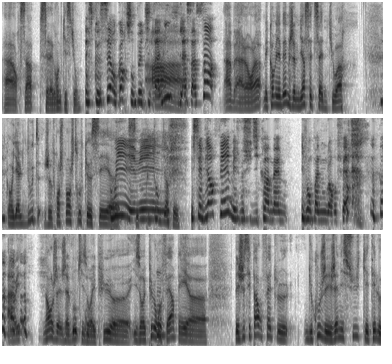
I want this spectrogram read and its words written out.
Alors, ça, c'est la grande question. Est-ce que c'est encore son petit Ah. ami, l'assassin? Ah, bah alors là, mais quand bien même, j'aime bien cette scène, tu vois. Quand il y a le doute, je, franchement, je trouve que c'est euh, Oui, plutôt bien fait. C'est bien fait, mais je me suis dit quand même, ils vont pas nous le refaire. Ah oui. Non, j'a- j'avoue qu'ils auraient pu, euh, ils auraient pu le Mm. refaire, mais euh, mais je sais pas en fait le. Du coup, j'ai jamais su qui était le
